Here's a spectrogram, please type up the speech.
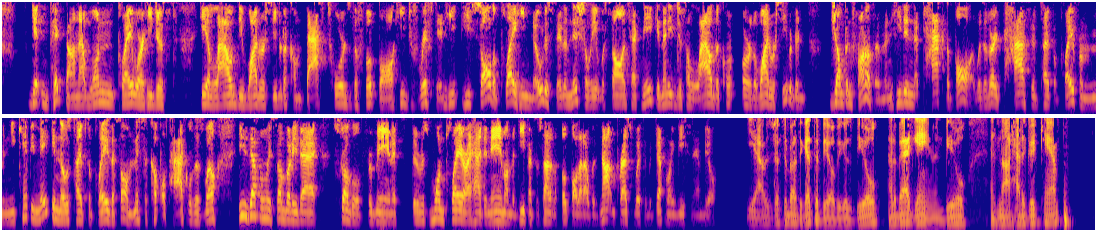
getting picked on that one play where he just he allowed the wide receiver to come back towards the football. He drifted. He he saw the play. He noticed it initially. It was solid technique, and then he just allowed the or the wide receiver to jump in front of him and he didn't attack the ball. It was a very passive type of play from him and you can't be making those types of plays. I saw him miss a couple tackles as well. He's definitely somebody that struggled for me and if there was one player I had to name on the defensive side of the football that I was not impressed with, it would definitely be Sam Beal. Yeah, I was just about to get to Beal because Beal had a bad game and Beal has not had a good camp.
